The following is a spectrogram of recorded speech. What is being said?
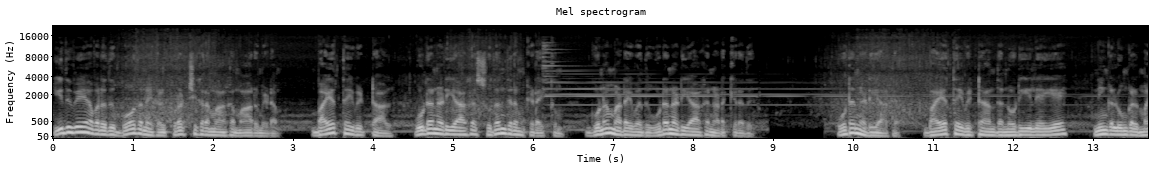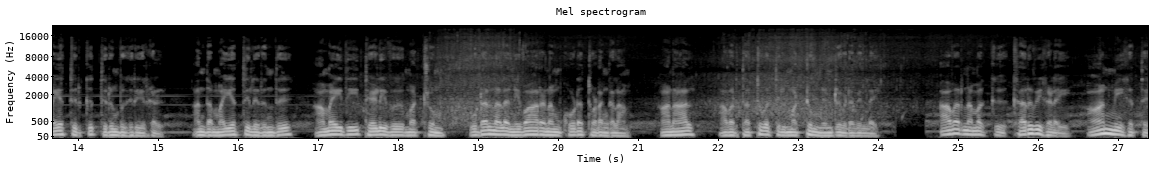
இதுவே அவரது போதனைகள் புரட்சிகரமாக மாறும் இடம் பயத்தை விட்டால் உடனடியாக சுதந்திரம் கிடைக்கும் குணமடைவது உடனடியாக நடக்கிறது. உடனடியாக பயத்தை விட்ட அந்த நொடியிலேயே நீங்கள் உங்கள் மயத்திற்கு திரும்புகிறீர்கள். அந்த மையத்திலிருந்து அமைதி தெளிவு மற்றும் உடல்நல நிவாரணம் கூட தொடங்கலாம். ஆனால் அவர் தத்துவத்தில் மட்டும் நின்றுவிடவில்லை. அவர் நமக்கு கருவிகளை ஆன்மீகத்தை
